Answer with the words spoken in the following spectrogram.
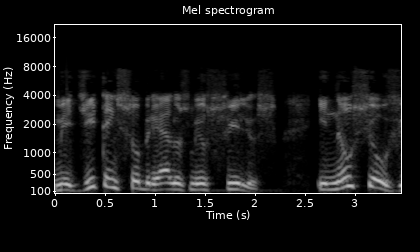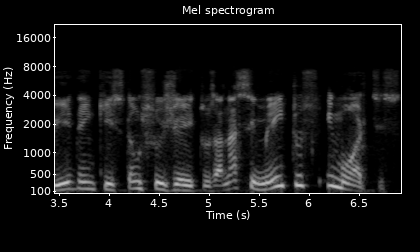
Meditem sobre ela os meus filhos, e não se ouvidem que estão sujeitos a nascimentos e mortes,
